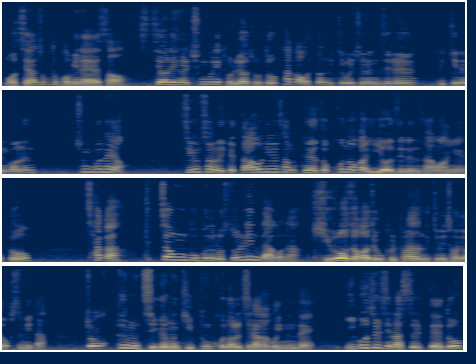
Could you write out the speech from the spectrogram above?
뭐 제한 속도 범위 내에서 스티어링을 충분히 돌려줘도 차가 어떤 느낌을 주는지를 느끼는 거는 충분해요. 지금처럼 이렇게 다운힐 상태에서 코너가 이어지는 상황에도 차가 특정 부분으로 쏠린다거나 기울어져 가지고 불편한 느낌이 전혀 없습니다. 조금 지금은 깊은 코너를 지나가고 있는데 이곳을 지났을 때도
